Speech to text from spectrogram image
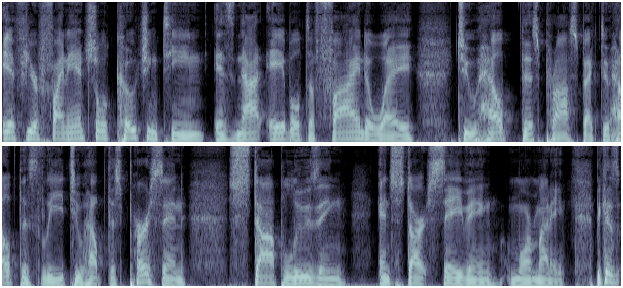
if your financial coaching team is not able to find a way to help this prospect, to help this lead, to help this person stop losing and start saving more money. Because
